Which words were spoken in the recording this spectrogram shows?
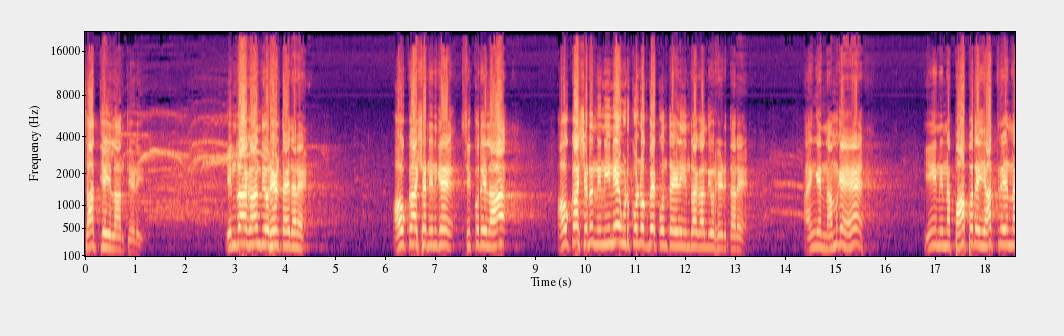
ಸಾಧ್ಯ ಇಲ್ಲ ಅಂತ ಹೇಳಿ ಇಂದಿರಾ ಗಾಂಧಿ ಅವರು ಹೇಳ್ತಾ ಇದ್ದಾರೆ, ಅವಕಾಶ ನಿನಗೆ ಸಿಕ್ಕುದಿಲ್ಲ ಅವಕಾಶನ ನೀನೇ ಹುಡ್ಕೊಂಡು ಹೋಗ್ಬೇಕು ಅಂತ ಹೇಳಿ ಇಂದಿರಾ ಗಾಂಧಿ ಅವರು ಹೇಳಿದ್ದಾರೆ. ಹಂಗೆ ನಮಗೆ ಈ ನಿನ್ನ ಪಾಪದ ಯಾತ್ರೆಯನ್ನ,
